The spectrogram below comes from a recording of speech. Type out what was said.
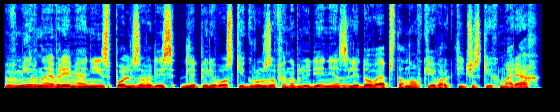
В мирное время они использовались для перевозки грузов и наблюдения за ледовой обстановкой в арктических морях,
